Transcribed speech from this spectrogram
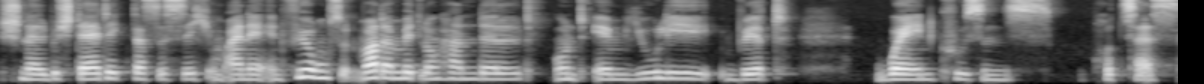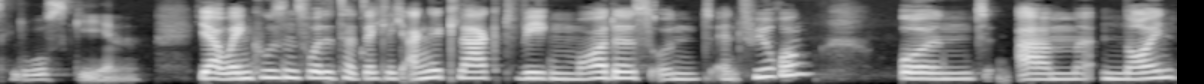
schnell bestätigt, dass es sich um eine Entführungs- und Mordermittlung handelt. Und im Juli wird Wayne Cousins Prozess losgehen. Ja, Wayne Cousins wurde tatsächlich angeklagt wegen Mordes und Entführung und am 9.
